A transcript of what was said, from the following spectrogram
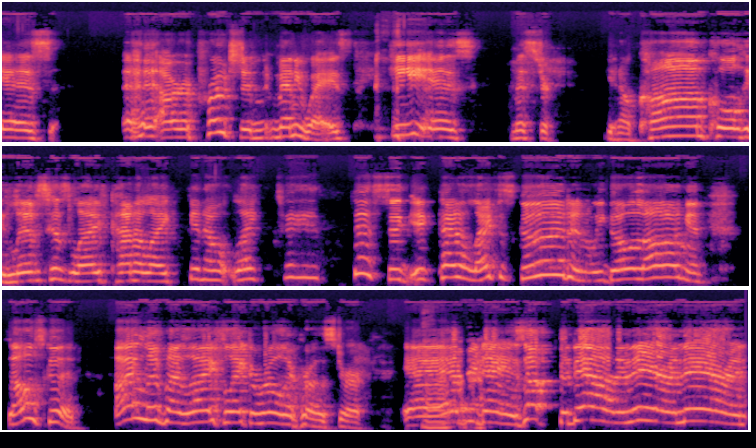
is our approach in many ways. He is Mr. You know, calm, cool. He lives his life kind of like, you know, like this. It, it kind of life is good and we go along and all's good. I live my life like a roller coaster. And uh, every day is up and down and there and there. And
